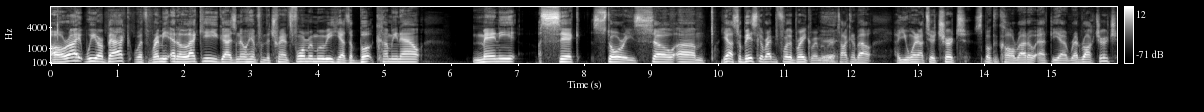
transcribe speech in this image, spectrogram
All right, we are back with Remi Adeleke. You guys know him from the Transformer movie. He has a book coming out. Many sick stories. So, um, yeah, so basically, right before the break, Remi, we were Yeah. talking about how you went out to a church, spoke in Colorado at the uh, Red Rock Church.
